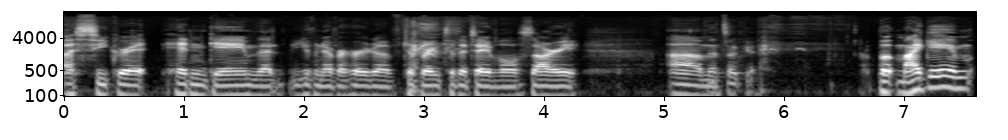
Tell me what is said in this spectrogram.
a secret hidden game that you've never heard of to bring to the table. Sorry. Um, That's okay. but my game,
